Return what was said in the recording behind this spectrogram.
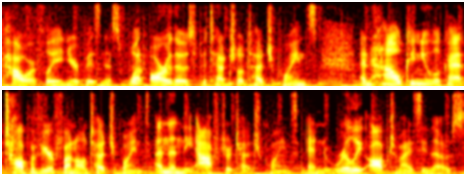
powerfully in your business? What are those potential touch points? And how can you look at top of your funnel touch points and then the after touch points and really optimizing those?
